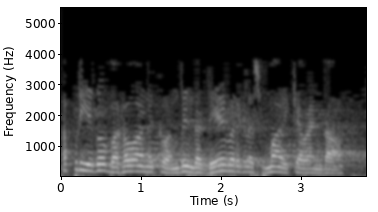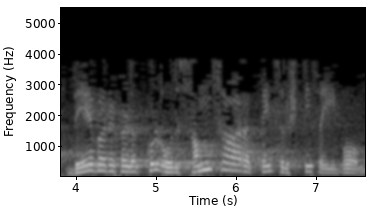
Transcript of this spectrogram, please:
அப்படி ஏதோ பகவானுக்கு வந்து இந்த தேவர்களை சும்மா வைக்க வேண்டாம். தேவர்களுக்குள் ஒரு சம்சாரத்தை சிருஷ்டி செய்வோம்.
